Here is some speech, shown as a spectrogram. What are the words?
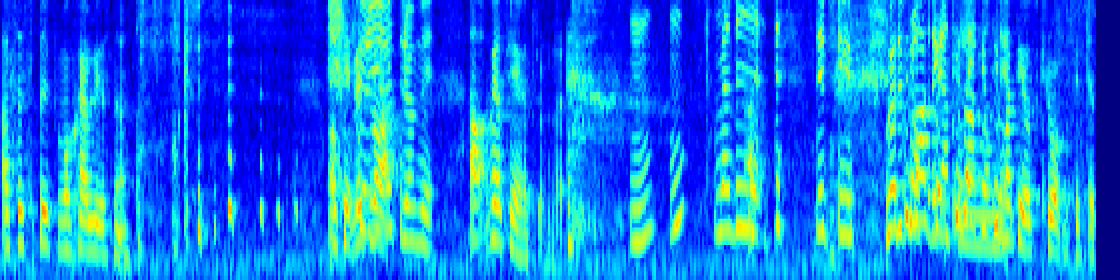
Alltså jag spyr på mig själv just nu. Ska, Okej, ska vet du du göra ett rum i? Ja, men jag ska göra ett rum där. Mm, mm. Men vi... Det, det, finns- Men du tillbaka, tillbaka till. Matteos kromcykel.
